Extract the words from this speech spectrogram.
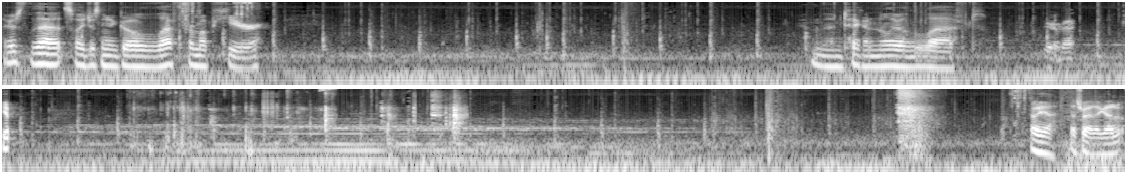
there's that, so I just need to go left from up here. And then take another left. Be right back. Yep. Oh yeah, that's right, I gotta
